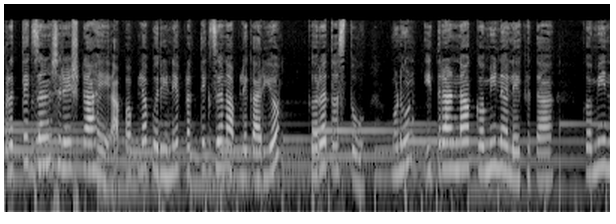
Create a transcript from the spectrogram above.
प्रत्येकजण श्रेष्ठ आहे आपापल्या परीने प्रत्येकजण आपले कार्य करत असतो. म्हणून इतरांना कमी न लेखता कमी न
